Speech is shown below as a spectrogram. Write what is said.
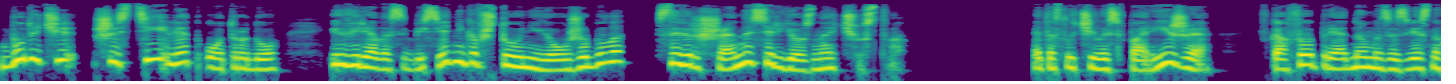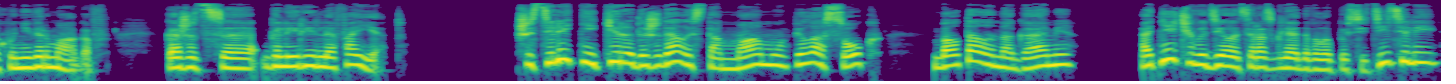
будучи шести лет от роду, и уверяла собеседников, что у нее уже было совершенно серьезное чувство. Это случилось в Париже, в кафе при одном из известных универмагов, кажется, галерей Лафайет. Шестилетняя Кира дожидалась там маму, пила сок, болтала ногами, от нечего делать разглядывала посетителей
